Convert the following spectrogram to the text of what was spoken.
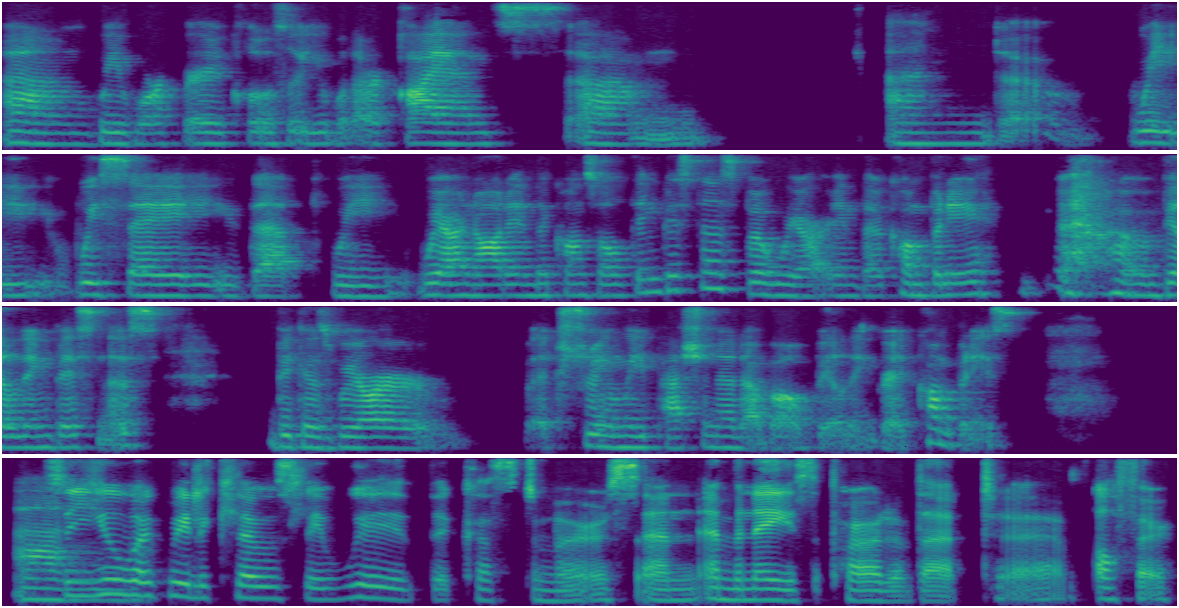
Um, we work very closely with our clients, um, and uh, we we say that we we are not in the consulting business, but we are in the company building business because we are extremely passionate about building great companies. So you work really closely with the customers, and M and A is a part of that uh, offer.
